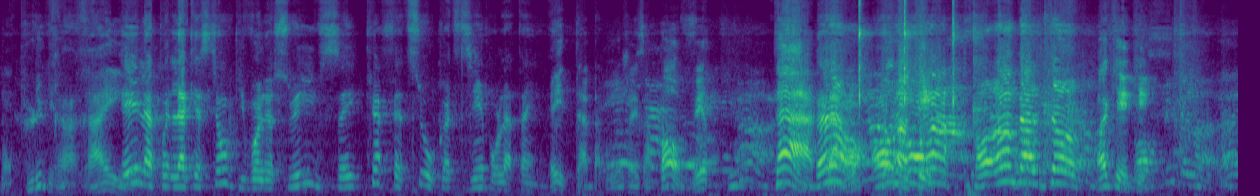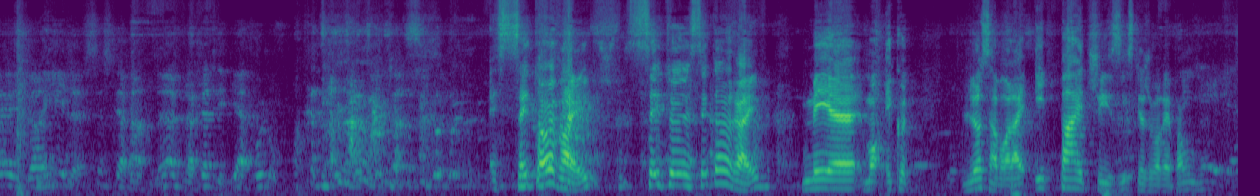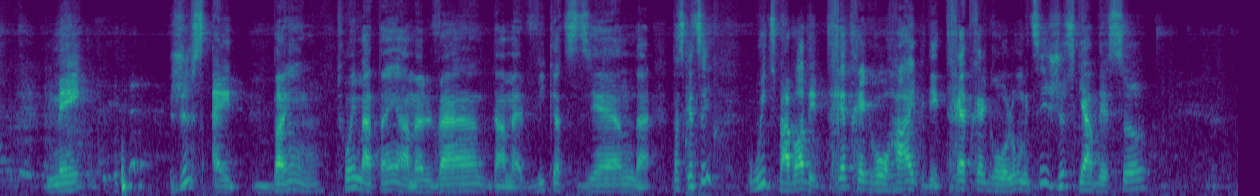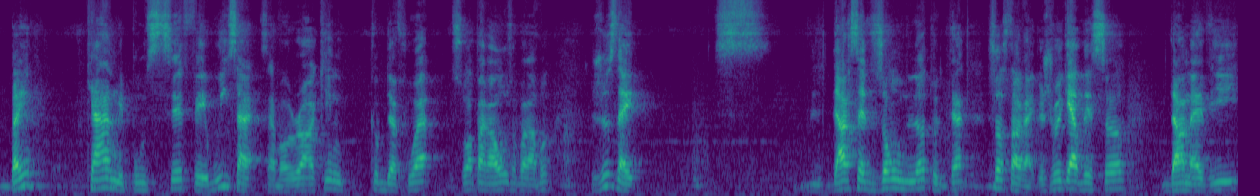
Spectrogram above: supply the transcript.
Mon plus grand rêve? Et la, la question qui va le suivre, c'est que fais-tu au quotidien pour l'atteindre? Hey, tabarnouche, ça part vite. Ben Tabarnouche. on, on rentre, on rentre dans le tas. Ok, ok. Plus grand rêve, gagner le 649, j'achète des billets à full. C'est un rêve. C'est un, c'est un rêve. Mais, euh, bon, écoute, là, ça va l'air hyper cheesy ce que je vais répondre. là. Mais, juste être bien, tous les matins, en me levant, dans ma vie quotidienne. dans- Parce que, tu sais, oui, tu peux avoir des très, très gros highs et des très, très gros lows, mais tu sais, juste garder ça bien calme et positif. Et oui, ça, ça va rocker une couple de fois, soit par en haut, soit par en bas. Juste d'être dans cette zone-là tout le temps, ça c'est un rêve. Je veux garder ça dans ma vie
